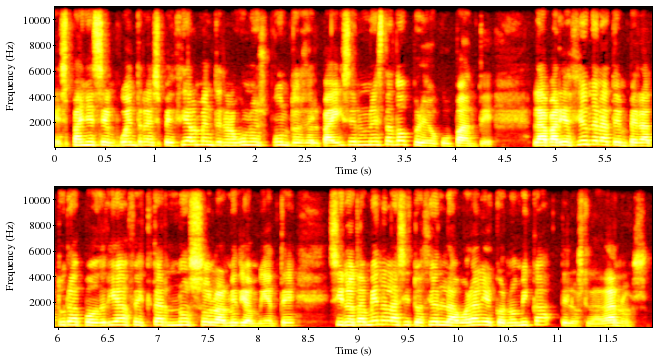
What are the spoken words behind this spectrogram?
España se encuentra especialmente en algunos puntos del país en un estado preocupante. La variación de la temperatura podría afectar no solo al medio ambiente, sino también a la situación laboral y económica de los ciudadanos.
